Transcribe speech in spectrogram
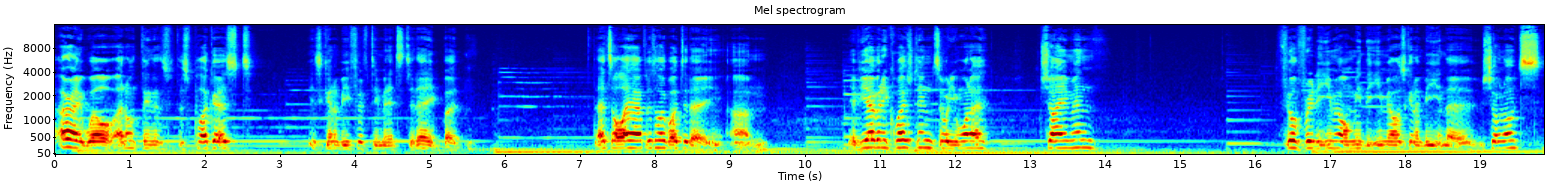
Alright, well, I don't think this, this podcast is going to be 15 minutes today, but that's all I have to talk about today. Um, if you have any questions or you want to chime in, feel free to email me. The email is going to be in the show notes.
